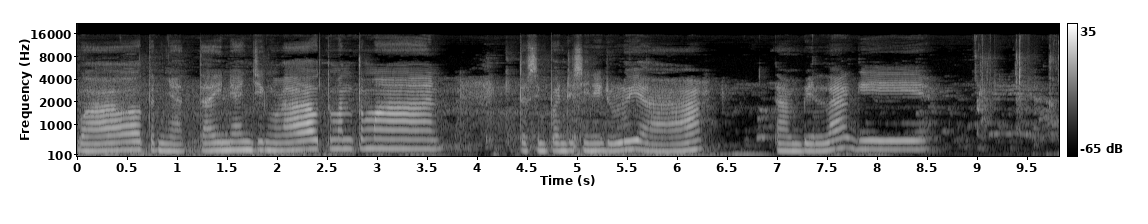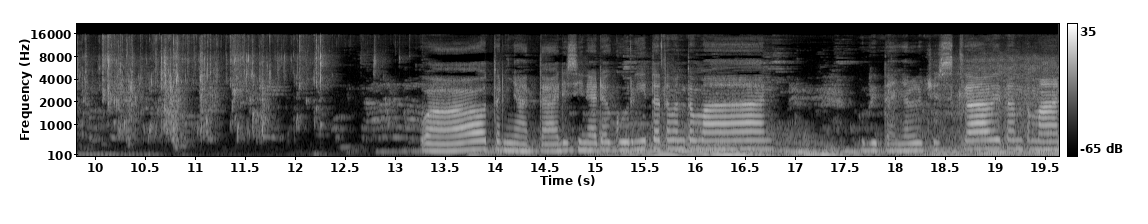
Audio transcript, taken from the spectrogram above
Wow, ternyata ini anjing laut, teman-teman kita simpan di sini dulu ya. Tampil lagi. Wow ternyata di sini ada gurita teman-teman. Guritanya lucu sekali teman-teman.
